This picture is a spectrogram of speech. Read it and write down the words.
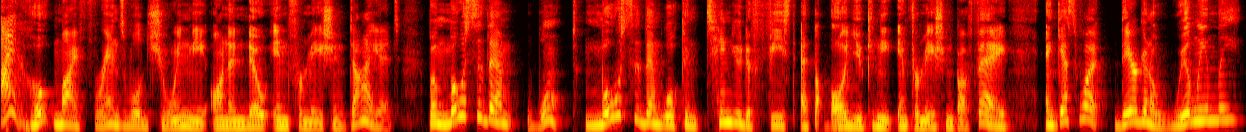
I hope my friends will join me on a no information diet, but most of them won't. Most of them will continue to feast at the all you can eat information buffet. And guess what? They're going to willingly,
